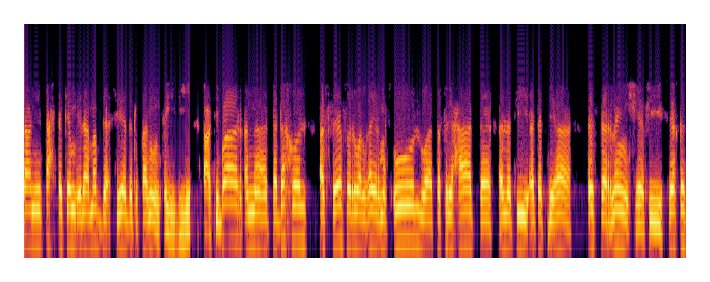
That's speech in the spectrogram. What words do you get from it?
يعني تحتكم إلى مبدأ سيادة القانون سيدي. اعتبار أن التدخل السافر والغير مسؤول والتصريحات التي أتت بها استر لينش في ساقس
